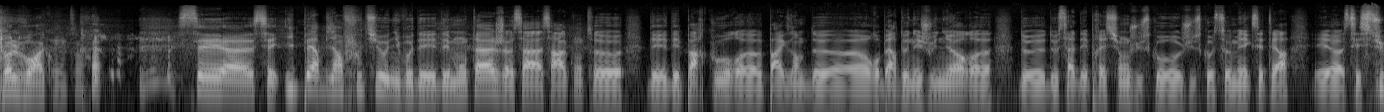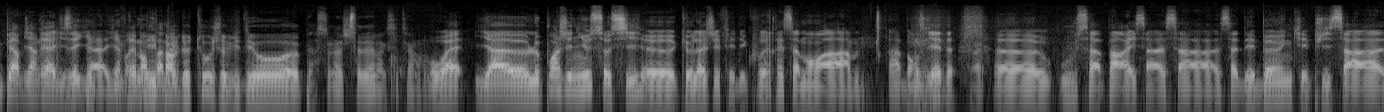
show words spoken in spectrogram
Paul vous raconte. C'est euh, c'est hyper bien foutu au niveau des, des montages. Ça, ça raconte euh, des, des parcours, euh, par exemple, de euh, Robert Downey Jr., euh, de, de sa dépression jusqu'au jusqu'au sommet, etc. Et euh, c'est super bien réalisé. Il y a, il y a vraiment Mais pas il parle mal. de tout, jeux vidéo, euh, personnages célèbres, etc. Ouais, il y a euh, le point Genius aussi, euh, que là j'ai fait découvrir récemment à, à Banzied, Ouais. euh, où ça, pareil, ça, ça, ça débunk et puis ça.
